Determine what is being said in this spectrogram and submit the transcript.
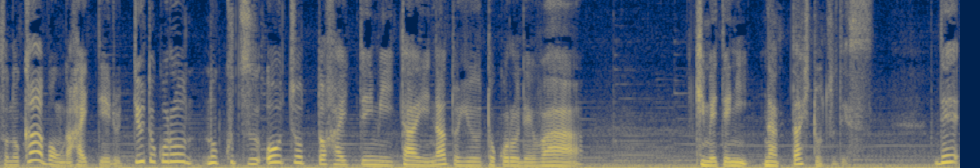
そのカーボンが入っているっていうところの靴をちょっと履いてみたいなというところでは決め手になった一つです。で、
